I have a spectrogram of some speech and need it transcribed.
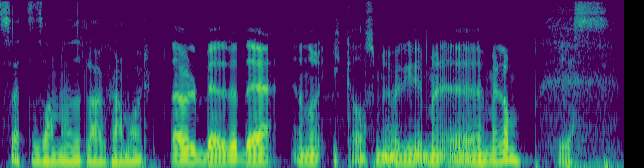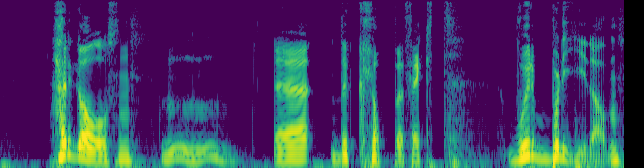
sette sammen et lag framover. Det er vel bedre det enn å ikke ha så mye å velge eh, mellom. Yes. Herr Gallosen, mm. eh, The Klopp-effekt. Hvor blir det av den?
